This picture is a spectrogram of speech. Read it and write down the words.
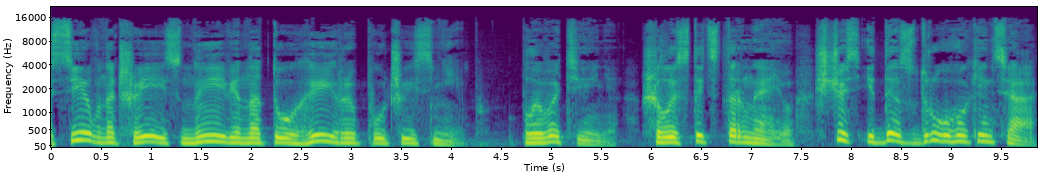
сів на чиїсь ниві на тугий рипучий сніп. Пливе тінь, шелестить стернею, щось іде з другого кінця.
